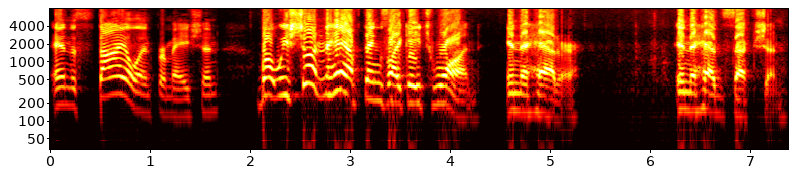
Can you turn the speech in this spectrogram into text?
And the style information, but we shouldn't have things like H1 in the header, in the head section.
